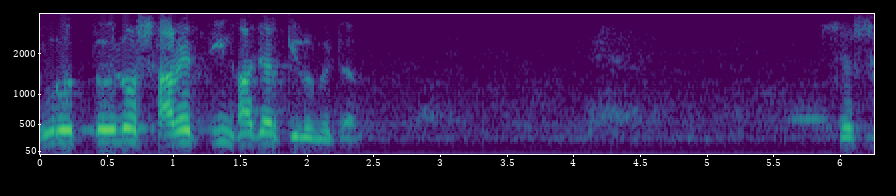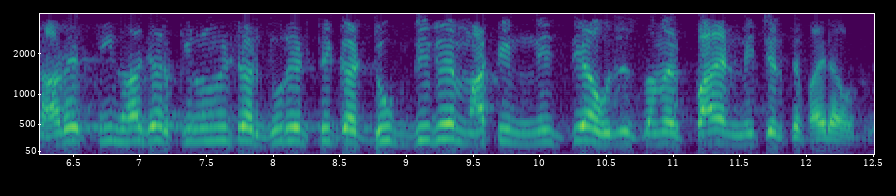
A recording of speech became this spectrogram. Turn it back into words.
দূরত্ব হইল সাড়ে তিন হাজার কিলোমিটার। সে সাড়ে তিন হাজার কিলোমিটার দূরের থেকে ডুব দিবে, মাটির নিচ দিয়া হুজুর পায়ের নিচের তে পায়রা উঠবে।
